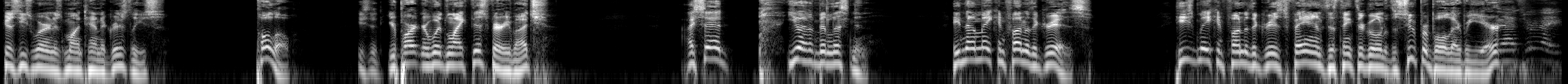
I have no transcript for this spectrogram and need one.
because he's wearing his Montana Grizzlies polo. He said, Your partner wouldn't like this very much. I said, You haven't been listening. He's not making fun of the Grizz. He's making fun of the Grizz fans that think they're going to the Super Bowl every year. That's right.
